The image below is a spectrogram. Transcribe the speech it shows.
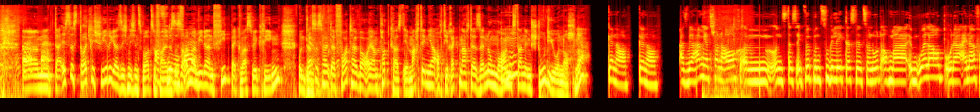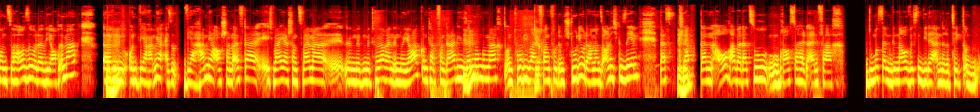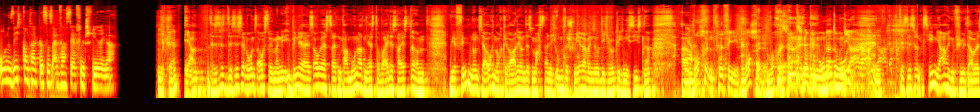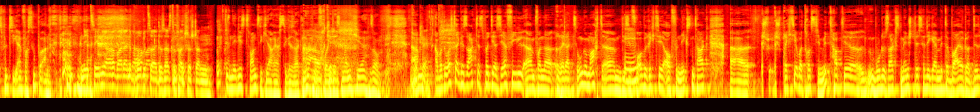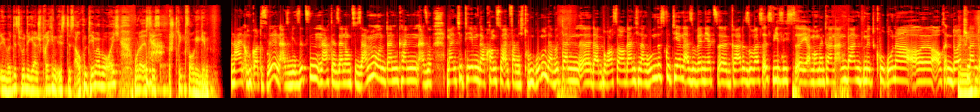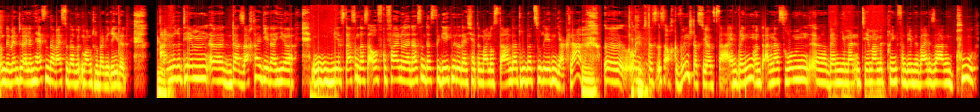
Ähm, da ist es deutlich schwieriger, sich nicht ins Wort zu fallen. Das ist auch immer wieder ein Feedback, was wir kriegen. Und das ja. ist halt der Vorteil bei eurem Podcast. Ihr macht den ja auch direkt nach der Sendung morgens mhm. dann im Studio noch, ne? Ja, genau, genau. Also wir haben jetzt schon auch ähm, uns das Equipment zugelegt, dass wir zur Not auch mal im Urlaub oder einer von zu Hause oder wie auch immer. Ähm, mhm. Und wir haben ja, also wir haben ja auch schon öfter, ich war ja schon zweimal äh, mit, mit Hörern in New York und habe von da die mhm. Sendung gemacht und Tobi war in ja. Frankfurt im Studio, da haben wir uns auch nicht gesehen. Das mhm. klappt dann auch, aber dazu brauchst du halt einfach, du musst dann genau wissen, wie der andere tickt und ohne Sichtkontakt ist es einfach sehr viel schwieriger. Okay. Ja, das ist, das ist ja bei uns auch so. Ich meine, ich bin ja jetzt auch erst seit ein paar Monaten erst dabei. Das heißt, ähm, wir finden uns ja auch noch gerade und das macht es eigentlich umso schwerer, wenn du dich wirklich nicht siehst. Ne? Ähm, ja. Wochen, Puffi, Wochen. Wochen. Das fühlt sich nur wie Monate und Jahre an. Das ist schon zehn Jahre gefühlt, aber es fühlt sich einfach super an. nee, zehn Jahre war deine Probezeit, das hast du falsch verstanden. Nee, die ist 20 Jahre, hast du gesagt. Ne? Ah, okay. Freund, jetzt mal nicht hier. So. Ähm, okay. Aber du hast ja gesagt, es wird ja sehr viel ähm, von der Redaktion gemacht, ähm, diese mhm. Vorberichte auch für den nächsten Tag. Äh, sprecht ihr aber trotzdem mit? Habt ihr, wo du sagst, Mensch, das hätte ich gerne mit dabei oder das, über das würde ich gerne sprechen, ist das auch ein Thema bei euch oder ist ja. das strikt vorgegeben? Nein, um Gottes Willen. Also wir sitzen nach der Sendung zusammen und dann kann, also manche Themen, da kommst du einfach nicht drum rum. Da wird dann, äh, da brauchst du auch gar nicht lang rumdiskutieren. Also wenn jetzt äh, gerade sowas ist, wie es sich äh, ja momentan anbahnt mit Corona äh, auch in Deutschland mhm. und eventuell in Hessen, da weißt du, da wird morgen drüber geredet. Andere Themen, äh, da sagt halt jeder hier, mir ist das und das aufgefallen oder das und das begegnet oder ich hätte mal Lust da und da drüber zu reden. Ja klar. Mhm. Äh, okay. Und das ist auch gewünscht, dass wir uns da einbringen. Und andersrum, äh, wenn jemand ein Thema mitbringt, von dem wir beide sagen, puh,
